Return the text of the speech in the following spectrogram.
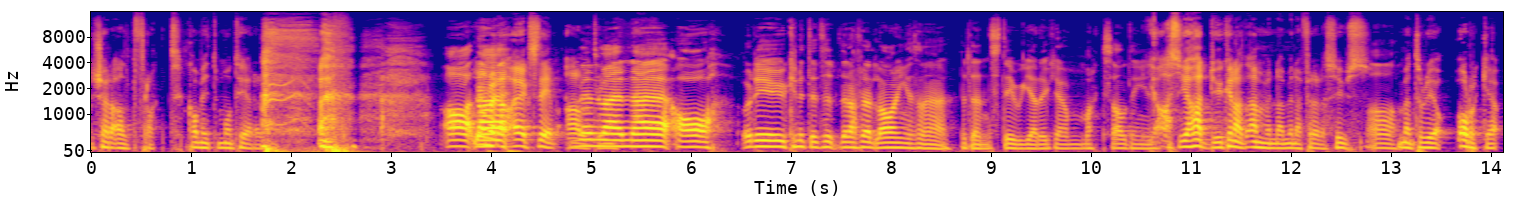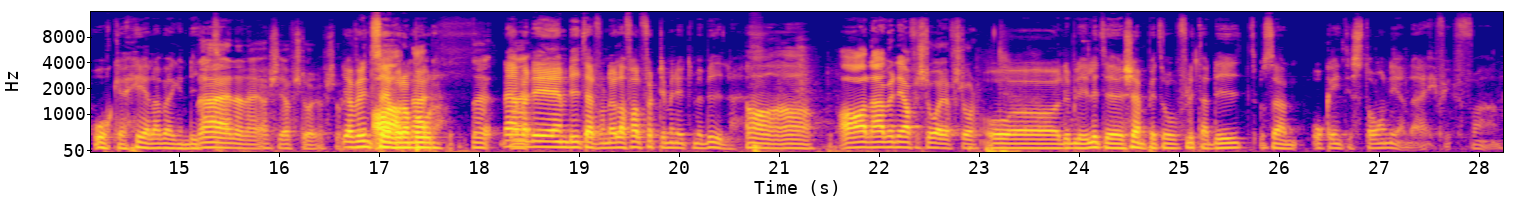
köra allt frakt. Kom hit och montera det. Ja, Jag nej. menar extremt allting. Men, men äh, ja. Och det är ju kan inte typ, dina föräldrar har ingen sån här liten stuga du kan maxa allting i? Ja, alltså jag hade ju kunnat använda mina föräldrars hus. Ja. Men tror du jag orkar åka hela vägen dit? Nej, nej, nej. Jag förstår, jag förstår. Jag förstår. Jag vill inte säga Ja, var de nej. bor. Nej, Nej, men det är en bit härifrån, i alla fall 40 minuter med bil. Ja, ja. Ja, nej men jag förstår, jag förstår. Och det blir lite kämpigt att flytta dit och sen åka in till stan igen. Nej, fy fan.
